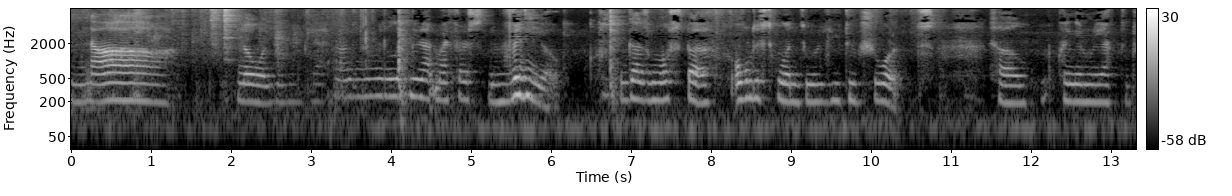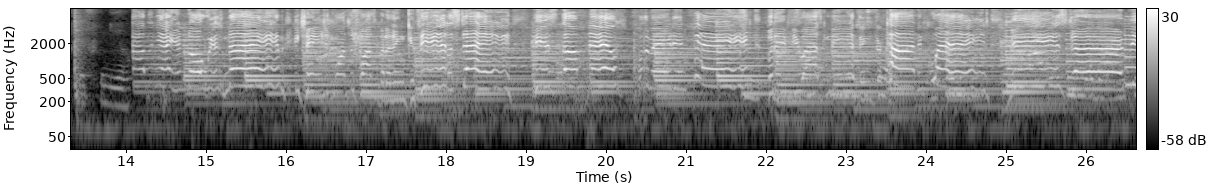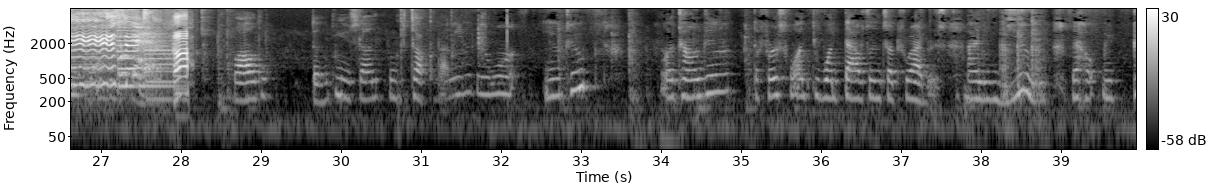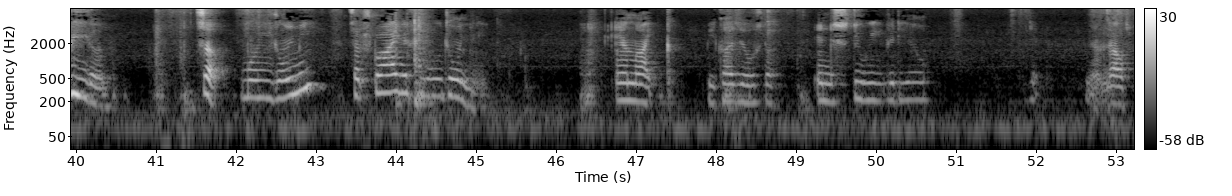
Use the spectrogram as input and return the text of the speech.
Nah, no one did that. I'm looking at my first video because most of the oldest ones were YouTube shorts. So I'm gonna react to the first video. And yeah, you know his name. He changed it once or twice, but I think it's here to stay. His thumbnails were made in paint. But if you ask me, I think they're kind of quaint. Mr. B6. While the video's done, we can talk about it if you want. YouTube are challenging the first one to 1,000 subscribers. I need you to help me beat them. So, will you join me? Subscribe if you will join me. And like, because it was the in the Stewie video. Yeah. No, that was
